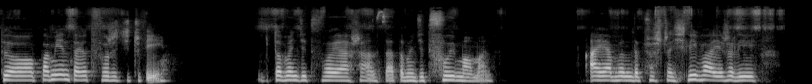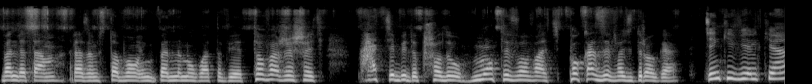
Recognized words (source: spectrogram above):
to pamiętaj otworzyć drzwi. To będzie Twoja szansa, to będzie Twój moment. A ja będę przeszczęśliwa, jeżeli będę tam razem z Tobą i będę mogła Tobie towarzyszyć pchać Ciebie do przodu, motywować, pokazywać drogę. Dzięki wielkie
